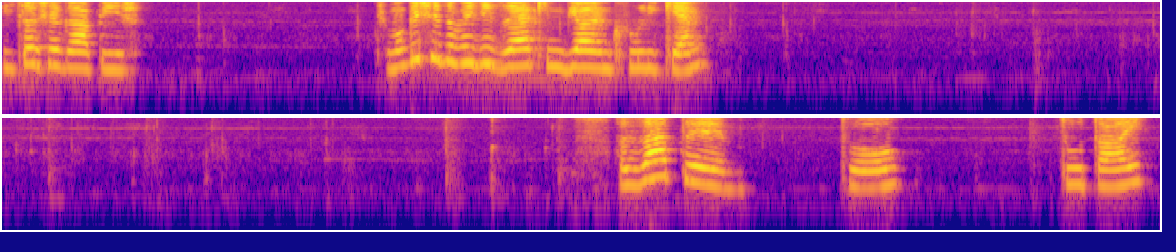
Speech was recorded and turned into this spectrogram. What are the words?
I co się gapisz? Czy mogę się dowiedzieć za jakim białym królikiem? Za tym tu, tutaj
